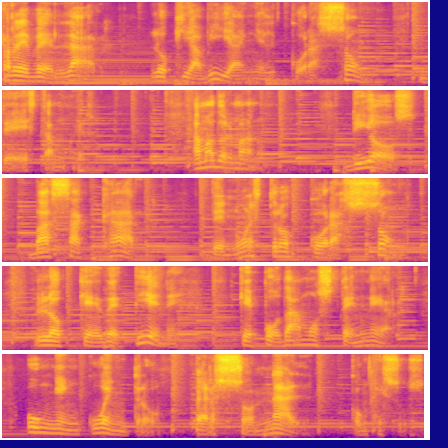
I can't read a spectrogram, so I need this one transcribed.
revelar lo que había en el corazón de esta mujer. Amado hermano, Dios va a sacar de nuestro corazón lo que detiene que podamos tener un encuentro personal con Jesús.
